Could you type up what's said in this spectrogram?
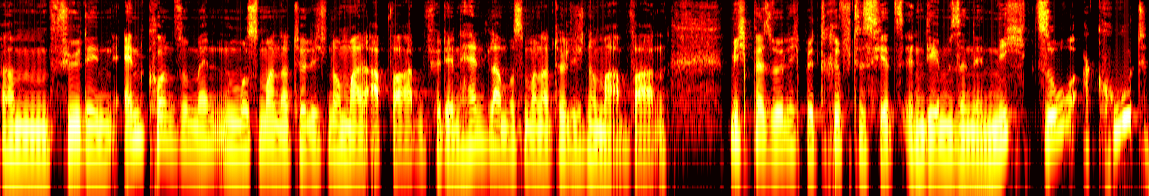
Ähm, für den Endkonsumenten muss man natürlich nochmal abwarten, für den Händler muss man natürlich nochmal abwarten. Mich persönlich betrifft es jetzt in dem Sinne nicht so akut,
